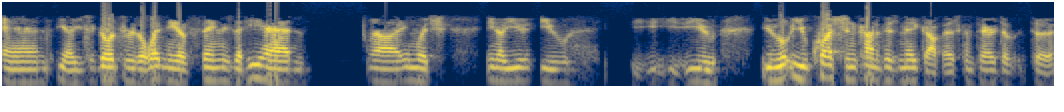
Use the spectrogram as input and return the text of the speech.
And you know, you could go through the litany of things that he had, uh, in which you know you you you you you question kind of his makeup as compared to to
